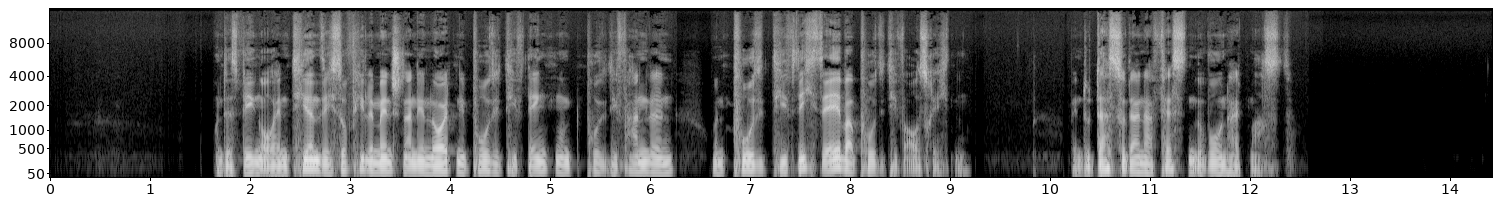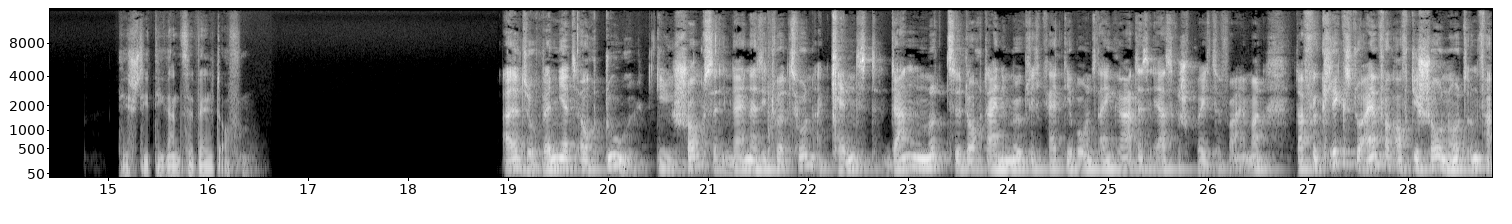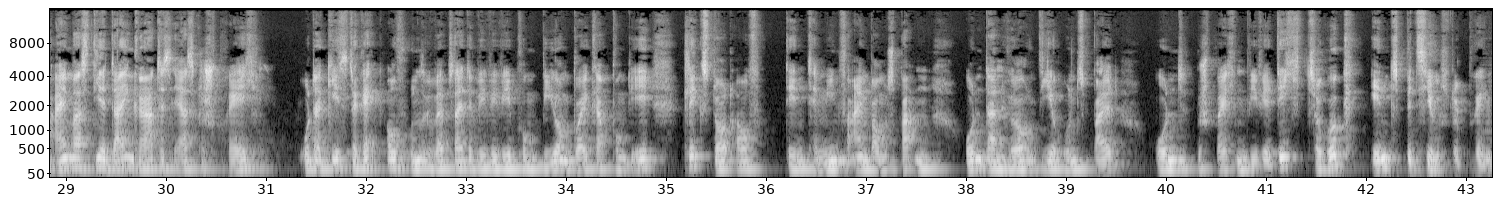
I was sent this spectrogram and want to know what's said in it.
Und deswegen orientieren sich so viele Menschen an den Leuten, die positiv denken und positiv handeln und positiv sich selber positiv ausrichten. Wenn du das zu deiner festen Gewohnheit machst, dir steht die ganze Welt offen. Also, wenn jetzt auch du die Chance in deiner Situation erkennst, dann nutze doch deine Möglichkeit, dir bei uns ein gratis Erstgespräch zu vereinbaren. Dafür klickst du einfach auf die Show Notes und vereinbarst dir dein gratis Erstgespräch oder gehst direkt auf unsere Webseite www.beyondbreakup.de, klickst dort auf den Terminvereinbarungsbutton und dann hören wir uns bald und besprechen, wie wir dich zurück ins Beziehungsglück bringen.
